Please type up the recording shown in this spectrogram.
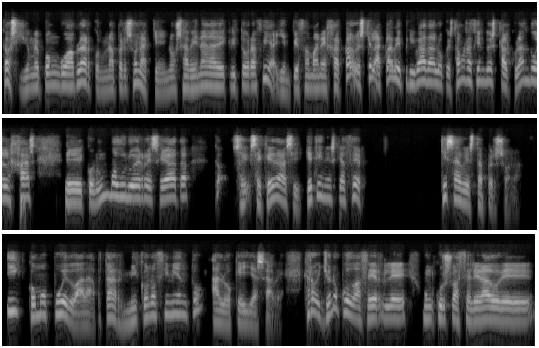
Claro, si yo me pongo a hablar con una persona que no sabe nada de criptografía y empiezo a manejar, claro, es que la clave privada lo que estamos haciendo es calculando el hash eh, con un módulo RSA, se queda así. ¿Qué tienes que hacer? ¿Qué sabe esta persona? y cómo puedo adaptar mi conocimiento a lo que ella sabe. Claro, yo no puedo hacerle un curso acelerado de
